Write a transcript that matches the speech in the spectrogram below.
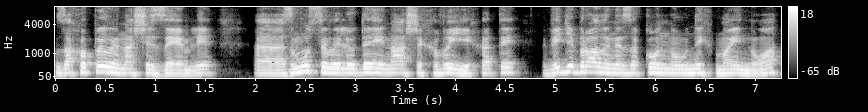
захопили наші землі, е, змусили людей наших виїхати, відібрали незаконно у них майно,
